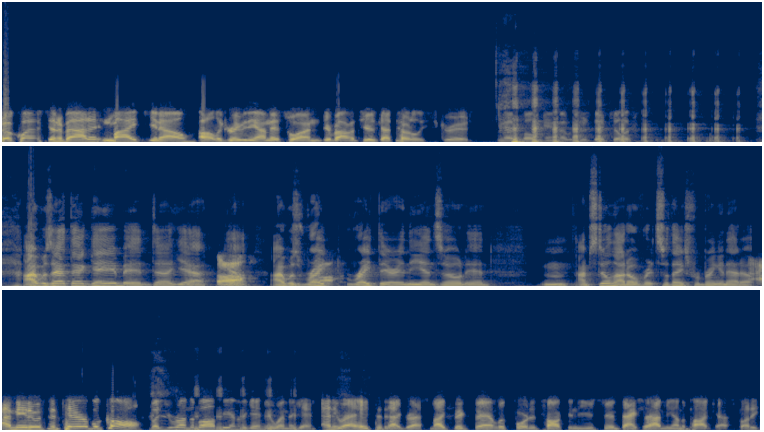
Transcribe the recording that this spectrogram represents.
No question about it. And Mike, you know, I'll agree with you on this one. Your volunteers got totally screwed in that bowl game. That was ridiculous. I was at that game, and uh, yeah, Ah. yeah, I was right Ah. right there in the end zone, and Mm, I'm still not over it. So thanks for bringing that up. I mean, it was a terrible call, but you run the ball at the end of the game, you win the game. Anyway, I hate to digress. Mike, big fan. Look forward to talking to you soon. Thanks for having me on the podcast, buddy.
